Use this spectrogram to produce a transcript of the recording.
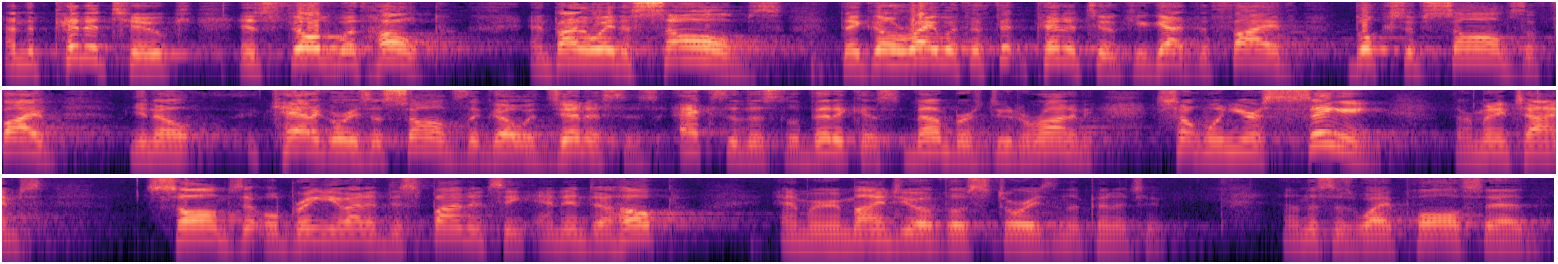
And the Pentateuch is filled with hope. And by the way, the Psalms, they go right with the Pentateuch. You got the five books of Psalms, the five, you know, categories of Psalms that go with Genesis, Exodus, Leviticus, Numbers, Deuteronomy. So when you're singing, there are many times Psalms that will bring you out of despondency and into hope, and we remind you of those stories in the Pentateuch. And this is why Paul said,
